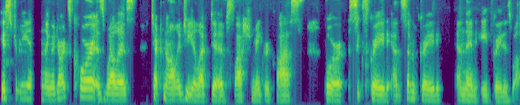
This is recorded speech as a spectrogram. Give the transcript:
history and language arts core as well as technology elective slash maker class for sixth grade and seventh grade and then eighth grade as well.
